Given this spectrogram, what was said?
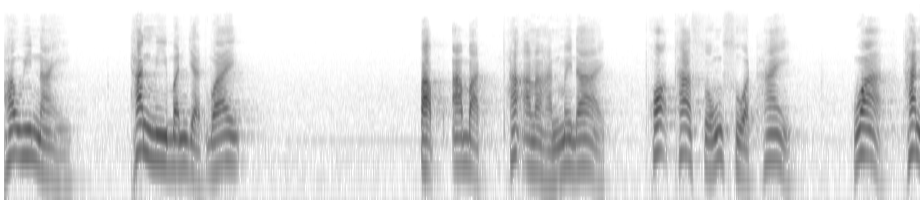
พระวินัย ท่านมีบัญญัติไว้ ปรับอาบัติพระอรหันต์ไม่ได้ เพราะถ้าสงสวดให้ว่าท่าน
